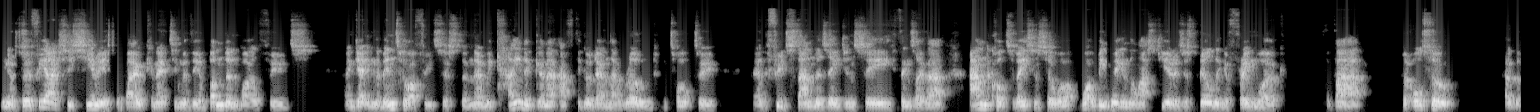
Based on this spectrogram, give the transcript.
You know, so if we're actually serious about connecting with the abundant wild foods, and getting them into our food system, then we're kind of going to have to go down that road and talk to uh, the Food Standards Agency, things like that, and conservation. So what, what I've been doing in the last year is just building a framework for that, but also at the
